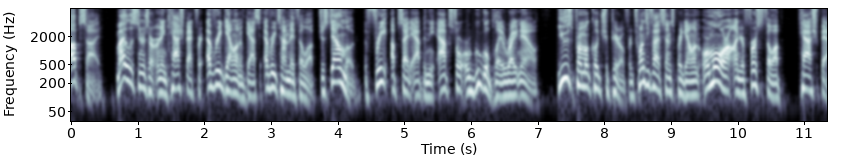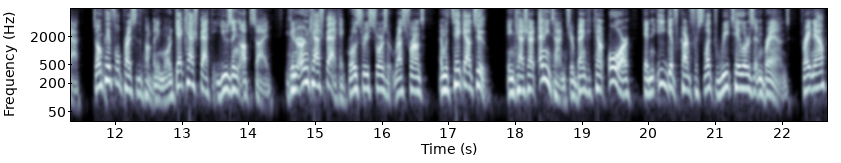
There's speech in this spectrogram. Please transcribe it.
Upside. My listeners are earning cash back for every gallon of gas every time they fill up. Just download the free Upside app in the App Store or Google Play right now. Use promo code Shapiro for 25 cents per gallon or more on your first fill up. Cash back. Don't pay full price at the pump anymore. Get cash back using Upside. You can earn cash back at grocery stores, restaurants, and with takeout too. You can cash out anytime to your bank account or get an e-gift card for select retailers and brands. Right now,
